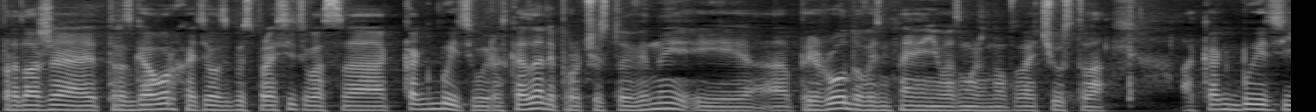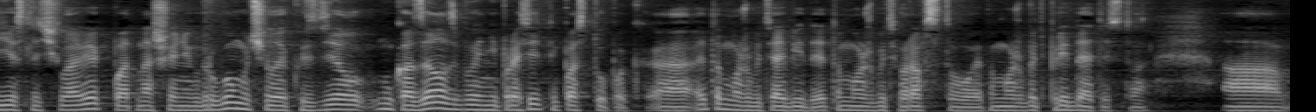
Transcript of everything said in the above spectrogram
продолжая этот разговор, хотелось бы спросить вас, а как быть? Вы рассказали про чувство вины и природу возникновения возможного этого чувства. А как быть, если человек по отношению к другому человеку сделал, ну, казалось бы, непростительный поступок? А, это может быть обида, это может быть воровство, это может быть предательство. А,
